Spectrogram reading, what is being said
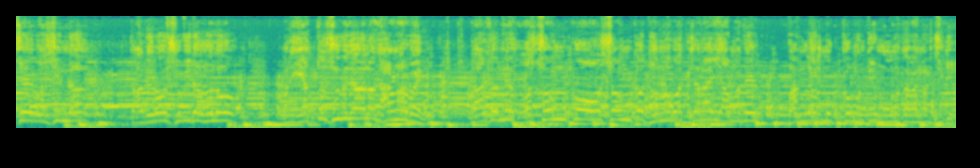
আছে বাসিন্দা। তাদেরও সুবিধা হলো। মানে এত সুবিধা হলো ধারণার বাইরে। তার জন্য অসংখ্য অসংখ্য ধন্যবাদ জানাই আমাদের বাংলার মুখ্যমন্ত্রী মমতা ব্যানার্জিকে।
